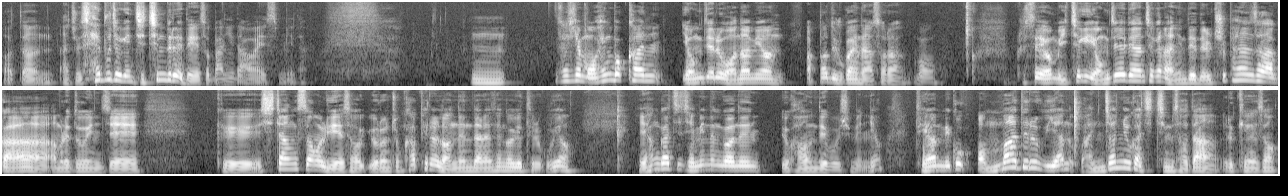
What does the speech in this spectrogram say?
어떤 아주 세부적인 지침들에 대해서 많이 나와 있습니다. 음, 사실 뭐 행복한 영재를 원하면 아빠도 육아에 나서라. 뭐, 글쎄요. 뭐 이 책이 영재에 대한 책은 아닌데 늘 출판사가 아무래도 이제 그 시장성을 위해서 요런 좀 카피를 넣는다는 생각이 들고요. 예, 한 가지 재밌는 거는 요 가운데 보시면요. 대한민국 엄마들을 위한 완전 육아 지침서다. 이렇게 해서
